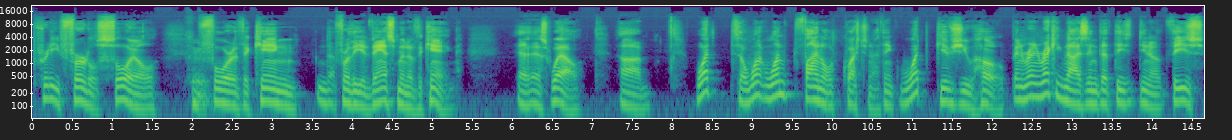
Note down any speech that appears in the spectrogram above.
pretty fertile soil hmm. for the king, for the advancement of the king, as, as well. Um, what so one one final question I think what gives you hope and recognizing that these you know these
